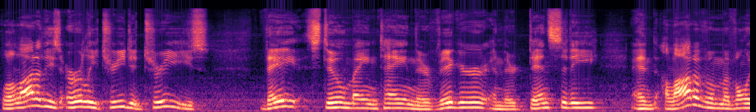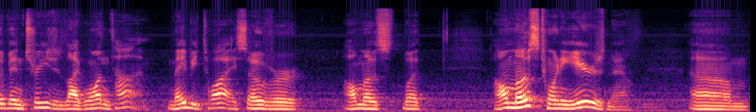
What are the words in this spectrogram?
Well, a lot of these early treated trees, they still maintain their vigor and their density, and a lot of them have only been treated like one time, maybe twice over almost what, almost 20 years now. Um,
